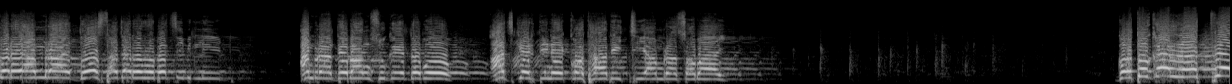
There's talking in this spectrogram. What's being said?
করে আমরা দশ হাজারেরও বেশি লিড আমরা দেবাংশুকে দেব। আজকের দিনে কথা দিচ্ছি আমরা সবাই। গতকাল রাত্রে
